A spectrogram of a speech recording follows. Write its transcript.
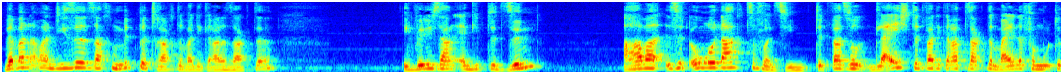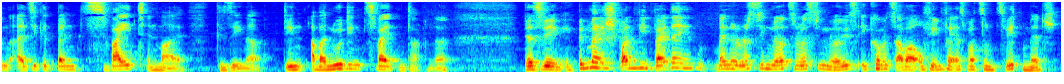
Wenn man aber diese Sachen mit betrachtet, was ich gerade sagte, ich will nicht sagen, ergibt es Sinn, aber ist es irgendwo nachzuvollziehen. Das war so gleich, das, was ich gerade sagte, meine Vermutung, als ich es beim zweiten Mal gesehen habe. Den, aber nur den zweiten Tag, ne? Deswegen, ich bin mal gespannt, wie weiterhin meine Wrestling Nerds und Wrestling Nerds. Ich komme jetzt aber auf jeden Fall erstmal zum zweiten Match.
